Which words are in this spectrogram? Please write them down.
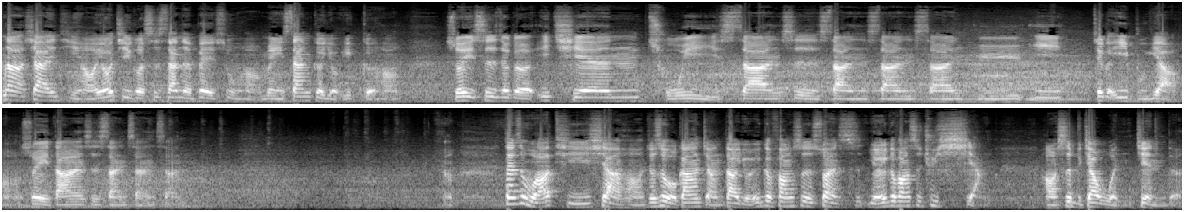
那下一题哈，有几个是三的倍数哈？每三个有一个哈，所以是这个一千除以三是三三三余一，这个一不要哈，所以答案是三三三。但是我要提一下哈，就是我刚刚讲到有一个方式算是有一个方式去想，好是比较稳健的，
